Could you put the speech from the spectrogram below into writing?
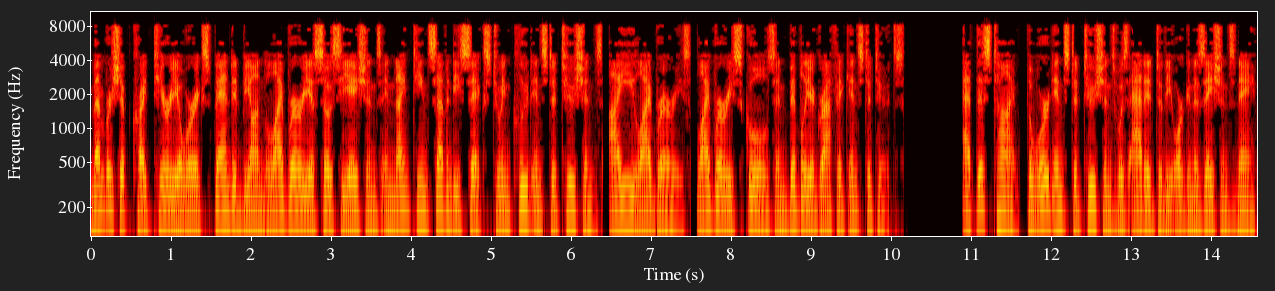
Membership criteria were expanded beyond library associations in 1976 to include institutions, i.e. libraries, library schools and bibliographic institutes. At this time, the word institutions was added to the organization's name.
